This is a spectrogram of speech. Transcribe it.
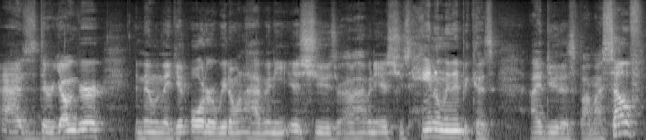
as they're younger and then when they get older we don't have any issues or I don't have any issues handling it because I do this by myself.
